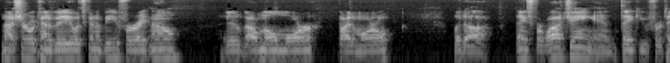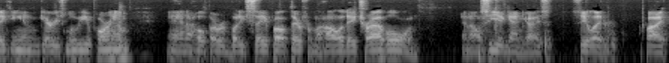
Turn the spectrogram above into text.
Not sure what kind of video it's going to be for right now. I'll know more by tomorrow. But uh, thanks for watching, and thank you for taking in Gary's Movie Emporium. And I hope everybody's safe out there from the holiday travel. And, and I'll see you again, guys. See you later. Bye.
